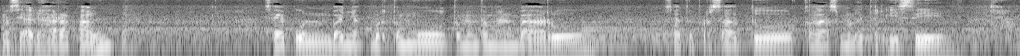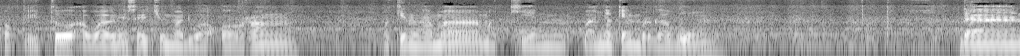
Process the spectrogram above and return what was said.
masih ada harapan. Saya pun banyak bertemu teman-teman baru, satu persatu kelas mulai terisi. Waktu itu awalnya saya cuma dua orang, makin lama makin banyak yang bergabung, dan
